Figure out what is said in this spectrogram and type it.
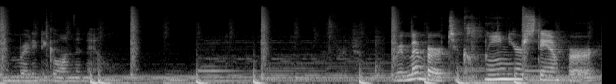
and ready to go on the nail. Remember to clean your stamper,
